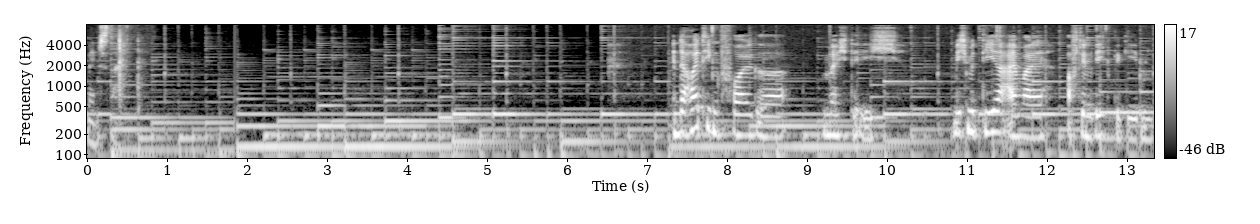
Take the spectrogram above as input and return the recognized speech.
Menschsein. In der heutigen Folge möchte ich mich mit dir einmal auf den Weg begeben,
